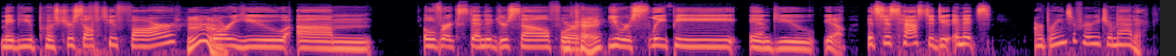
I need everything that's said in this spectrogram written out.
Maybe you pushed yourself too far or you um overextended yourself or Okay. you were sleepy and you, you know, it just has to do and it's our brains are very dramatic.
